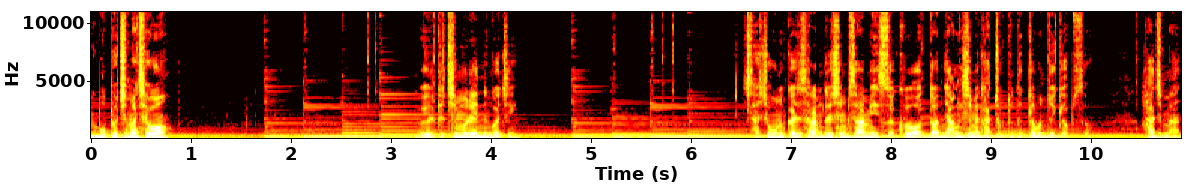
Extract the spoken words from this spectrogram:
목표치만 채워? 왜 이렇게 침울해 있는 거지? 사실 오늘까지 사람들의 심사함이 있어 그 어떤 양심의 가책도 느껴본 적이 없어 하지만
